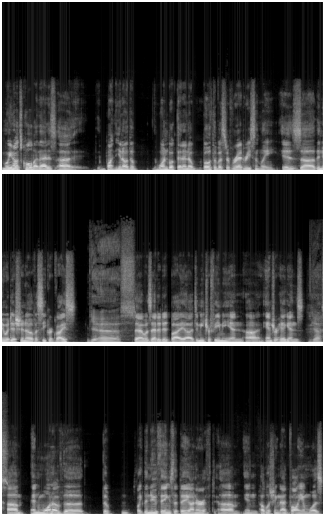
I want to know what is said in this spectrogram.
Well, you know what's cool about that is, uh, one, you know, the one book that I know both of us have read recently is uh, the new edition of A Secret Vice Yes. that was edited by uh, Dimitra Fimi and uh, Andrew Higgins. Yes. Um, and one of the the like the new things that they unearthed um, in publishing that volume was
